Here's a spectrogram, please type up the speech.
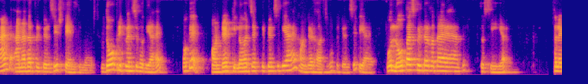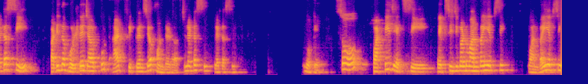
and another frequency is 10 kilohertz. दो frequency को दिया है ओके हंड्रेड किलो हर्ज एक फ्रिक्वेंसी दिया है हंड्रेड हर्ज को फ्रिक्वेंसी दिया है वो लो पास फिल्टर बताया है यहाँ पे तो see here so let us see what is the voltage output at frequency of hundred hertz let us see let us see okay so what is XC XC is equal to one by F C one by F C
